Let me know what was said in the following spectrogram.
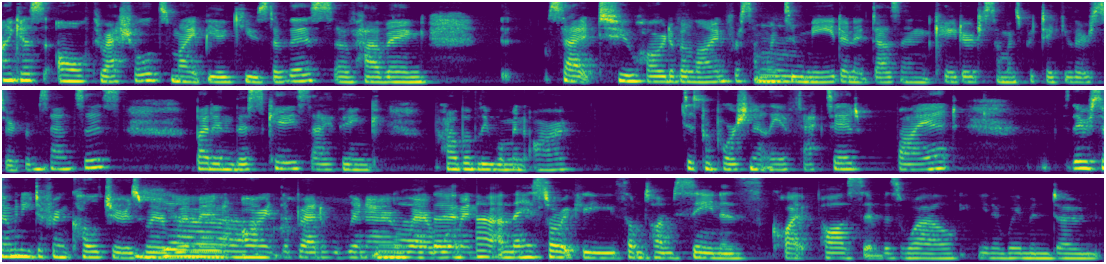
I guess all thresholds might be accused of this of having set too hard of a line for someone to mm. meet and it doesn't cater to someone's particular circumstances. But in this case, I think probably women are disproportionately affected by it. There's so many different cultures where women aren't the breadwinner, No, where women and they're historically sometimes seen as quite passive as well. You know, women don't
